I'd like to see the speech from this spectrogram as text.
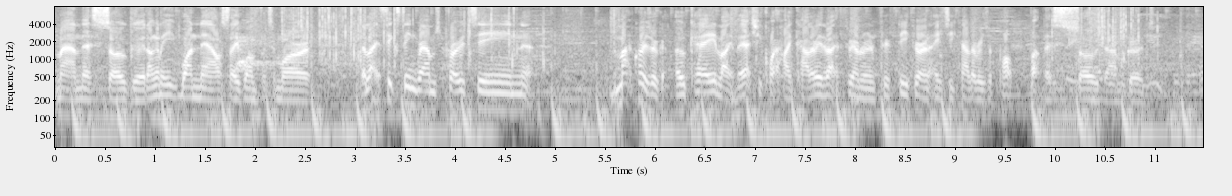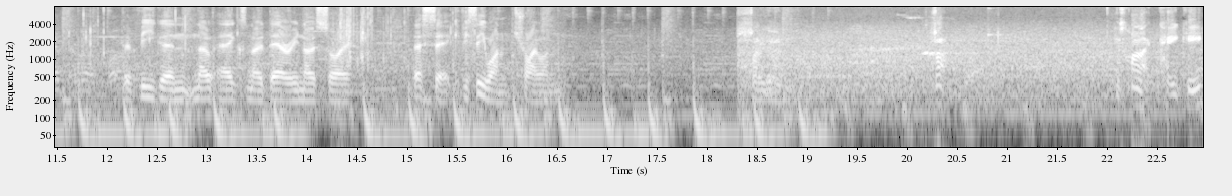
Man, they're so good. I'm gonna eat one now, save one for tomorrow. They're like 16 grams protein. The macros are okay, like they're actually quite high calorie, they're like 350, 380 calories a pop, but they're so damn good. They're vegan, no eggs, no dairy, no soy. They're sick. If you see one, try one. So good. It's kind of like cakey.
